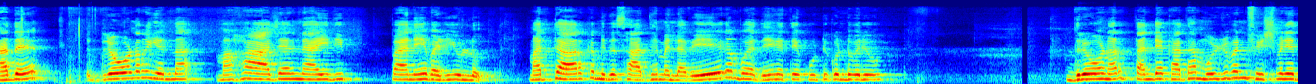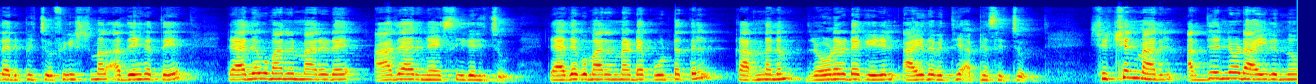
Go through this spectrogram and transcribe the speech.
അത് ദ്രോണർ എന്ന മഹാ ആചാര്യനായിരിക്കാനേ വഴിയുള്ളൂ. മറ്റാർക്കും ഇത് സാധ്യമല്ല. വേഗം പോയി അദ്ദേഹത്തെ കൂട്ടിക്കൊണ്ടുവരൂ. ദ്രോണർ തന്റെ കഥ മുഴുവൻ ഭീഷ്മരെ ധരിപ്പിച്ചു. ഭീഷ്മർ അദ്ദേഹത്തെ രാജകുമാരന്മാരുടെ ആചാര്യനായി സ്വീകരിച്ചു. രാജകുമാരന്മാരുടെ കൂട്ടത്തിൽ കർണനും ദ്രോണരുടെ കീഴിൽ ആയുധവിദ്യ അഭ്യസിച്ചു. ശിഷ്യന്മാരിൽ അർജുനനോടായിരുന്നു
